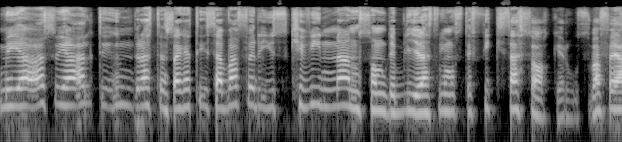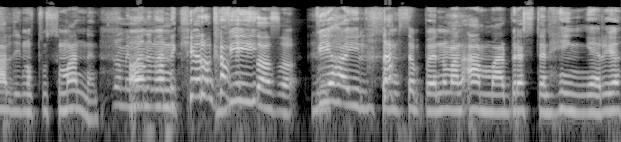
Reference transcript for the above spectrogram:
Men jag, alltså, jag har alltid undrat en sak. Tänker så här, varför är det just kvinnan som det blir att vi måste fixa saker hos? Varför är det aldrig något hos mannen? Tror du, männen har mycket de kan vi- fixa alltså. Vi har ju liksom exempel när man ammar, brösten hänger.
